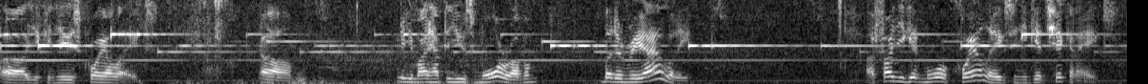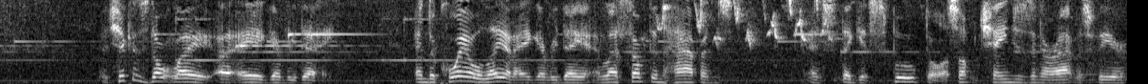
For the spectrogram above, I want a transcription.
Uh, you can use quail eggs. Um, you might have to use more of them, but in reality, I find you get more quail eggs than you get chicken eggs. The chickens don't lay an egg every day, and the quail lay an egg every day unless something happens and they get spooked or something changes in their atmosphere.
